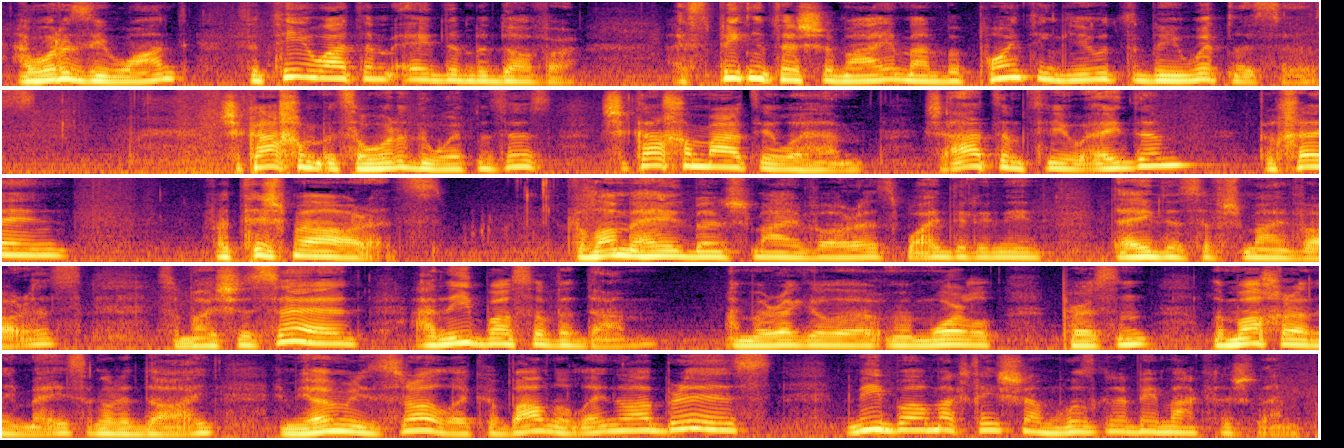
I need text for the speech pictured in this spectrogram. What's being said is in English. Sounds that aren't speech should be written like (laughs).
and what does he want? V'tiyuatem edim bedover. I'm speaking to the Shemayim, I'm appointing you to be witnesses. So what are the witnesses? Shekach amarti lehem, she'atem tiyu edim, v'chein v'tishma haaretz. V'lo mehed ben Shemayim v'aretz. Why did he need the edus of Shemayim v'aretz? So Moshe said, ani bosa v'dam. I'm a regular, I'm a mortal person. L'machar ani meis, I'm going to die. Im yom Yisrael, like kabalnu leinu abris, mi bo makisham, who's going to be makish them?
